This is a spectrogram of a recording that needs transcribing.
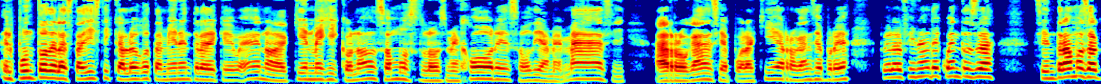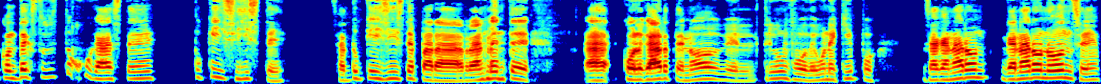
El punto de la estadística luego también entra de que, bueno, aquí en México, ¿no? Somos los mejores, odiame más y arrogancia por aquí, arrogancia por allá. Pero al final de cuentas, o sea, si entramos al contexto, tú jugaste, tú qué hiciste, o sea, tú qué hiciste para realmente ah, colgarte, ¿no? El triunfo de un equipo. O sea, ganaron, ganaron 11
